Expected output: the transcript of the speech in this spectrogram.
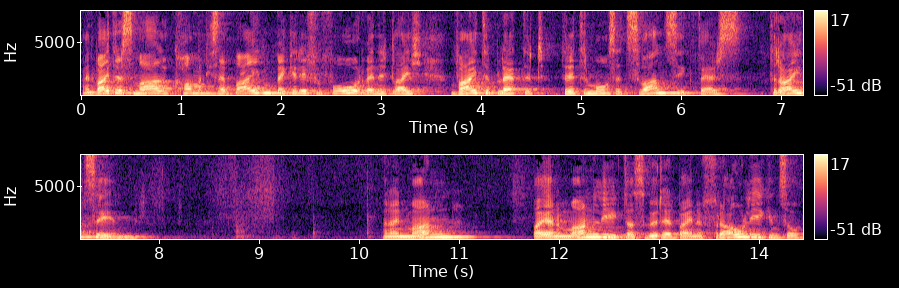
Ein weiteres Mal kommen diese beiden Begriffe vor, wenn ihr gleich weiterblättert, 3. Mose 20, Vers 13. Wenn ein Mann bei einem Mann liegt, als würde er bei einer Frau liegen, so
